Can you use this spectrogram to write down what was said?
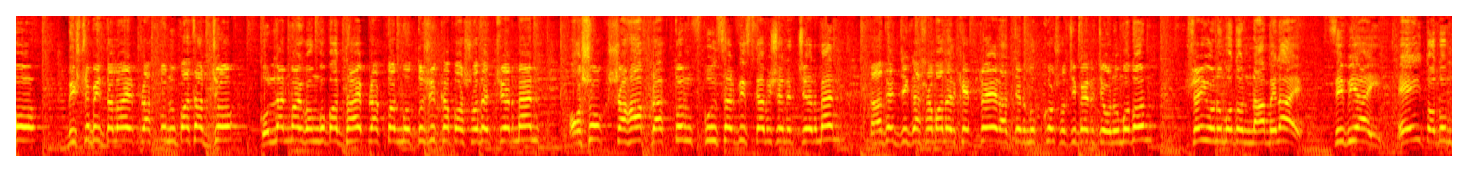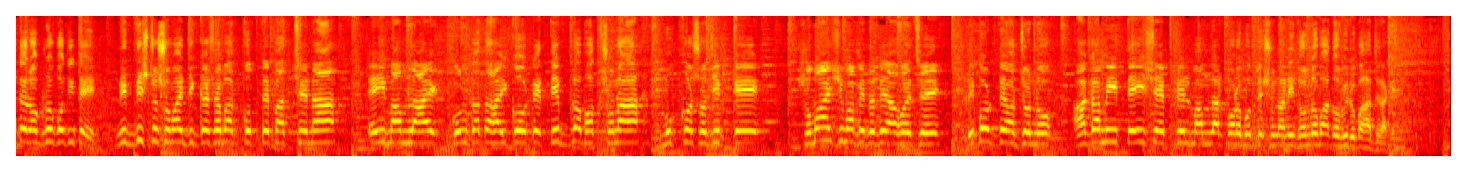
বিশ্ববিদ্যালয়ের প্রাক্তন উপাচার্য, কল্যাণময় গঙ্গোপাধ্যায়, প্রাক্তন মধ্যশিক্ষা পর্ষদের চেয়ারম্যান, অশোক সাহা, প্রাক্তন স্কুল সার্ভিস কমিশনের চেয়ারম্যান। তাদের জিজ্ঞাসাবাদের ক্ষেত্রে রাজ্যের মুখ্য সচিবের যে অনুমোদন, সেই অনুমোদন না মেলায় সিবিআই এই তদন্তের অগ্রগতিতে নির্দিষ্ট সময় জিজ্ঞাসাবাদ করতে পারছে না। এই মামলায় কলকাতা হাইকোর্টে তীব্র ভৎসনা মুখ্য সচিবকে সময়সীমা বেঁধে দেওয়া হয়েছে। রিপোর্ট দেওয়ার জন্য আগামী তেইশে এপ্রিল মামলার পরবর্তী শুনানি। ধন্যবাদ, অভিরূপা হাজরাকে।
